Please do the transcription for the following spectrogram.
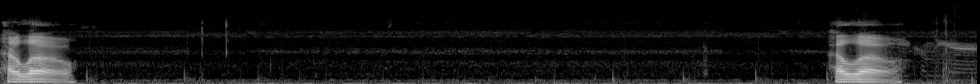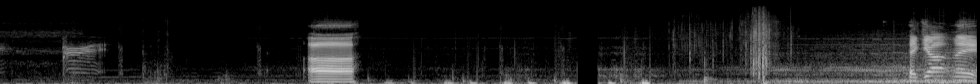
Hello. Hello. Hey, come here. Alright. Uh. They got me.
